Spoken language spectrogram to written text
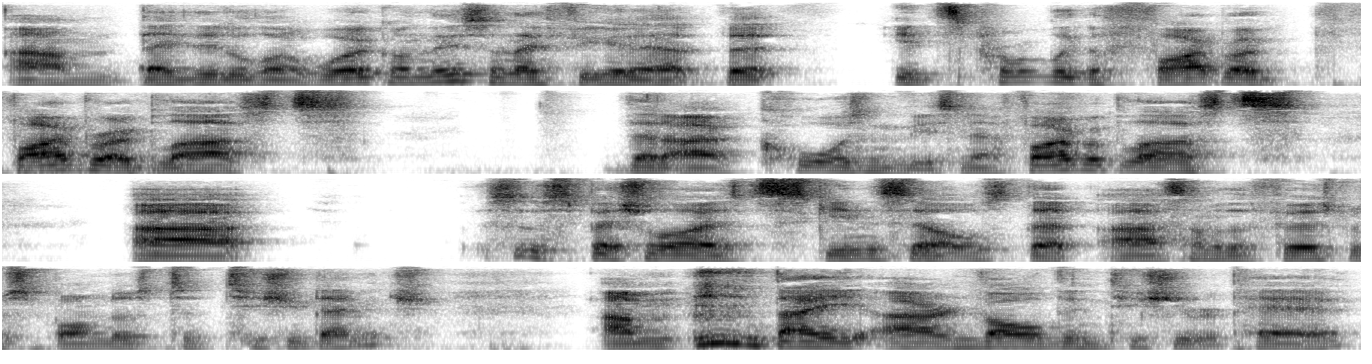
Um, they did a lot of work on this, and they figured out that it's probably the fibro fibroblasts that are causing this. Now, fibroblasts are sort of specialized skin cells that are some of the first responders to tissue damage. Um, they are involved in tissue repair,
